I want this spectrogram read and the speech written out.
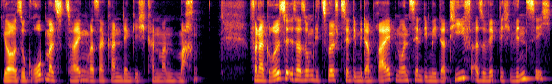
ja, so grob mal zu zeigen, was er kann, denke ich, kann man machen. Von der Größe ist er so um die 12 cm breit, 9 cm tief, also wirklich winzig.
